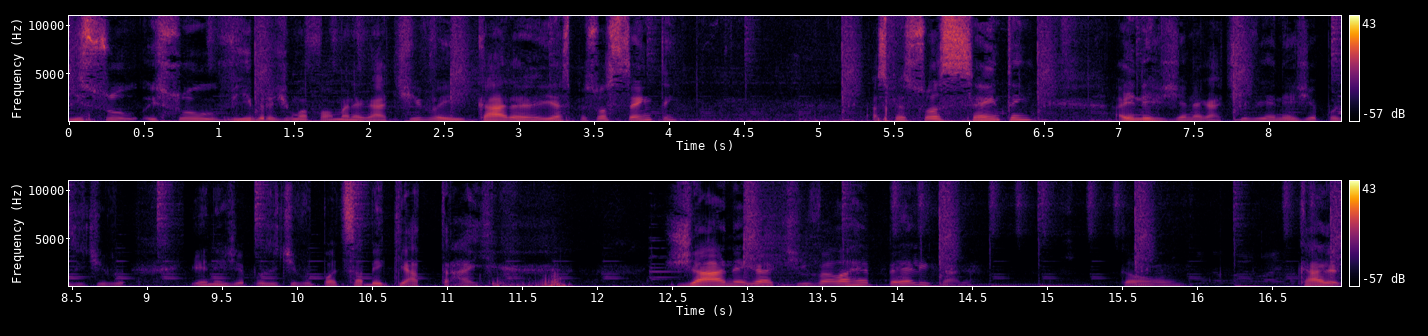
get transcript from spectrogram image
isso isso vibra de uma forma negativa e cara, e as pessoas sentem. As pessoas sentem a energia negativa e a energia positiva, e a energia positiva pode saber que atrai. Já a negativa ela repele, cara. Então, cara,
